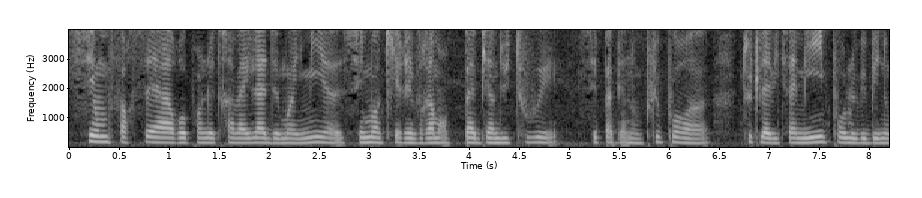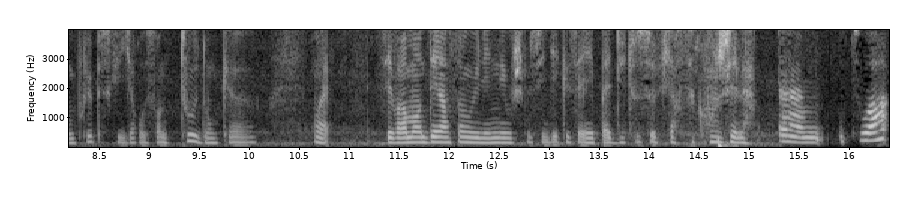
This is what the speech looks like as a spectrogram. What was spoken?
si on me forçait à reprendre le travail là deux mois et demi, euh, c'est moi qui irais vraiment pas bien du tout et c'est pas bien non plus pour euh, toute la vie de famille, pour le bébé non plus parce qu'il ressent tout. Donc euh, ouais, c'est vraiment dès l'instant où il est né où je me suis dit que ça allait pas du tout se faire ce congé là. toi,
